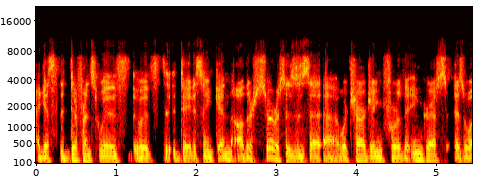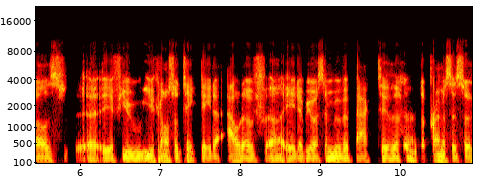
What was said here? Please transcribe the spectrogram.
I guess the difference with with DataSync and other services is that uh, we're charging for the ingress as well as uh, if you you can also take data out of uh, AWS and move it back to the, the premises. So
